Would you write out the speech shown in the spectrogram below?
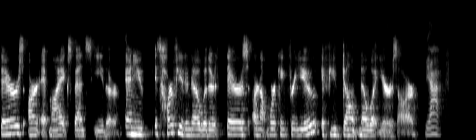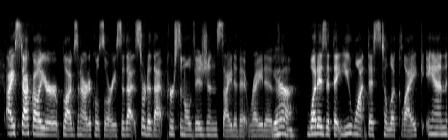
theirs aren't at my expense either. And you it's hard for you to know whether theirs are not working for you if you don't know what yours are. Yeah. I stock all your blogs and articles lori. So that's sort of that personal vision side of it right of yeah. what is it that you want this to look like? And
